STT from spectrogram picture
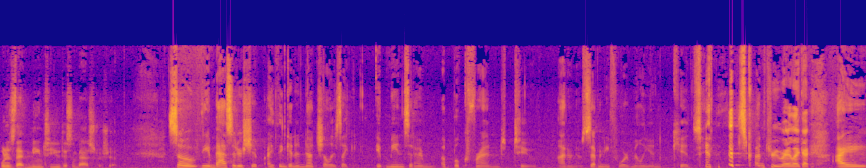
what does that mean to you? This ambassadorship. So the ambassadorship, I think, in a nutshell, is like it means that I'm a book friend to I don't know 74 million kids in this country, right? Like I, I,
